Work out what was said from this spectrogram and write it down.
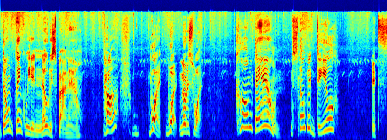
don't think we didn't notice by now. Huh? What? What? Notice what? Calm down. It's no big deal. It's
